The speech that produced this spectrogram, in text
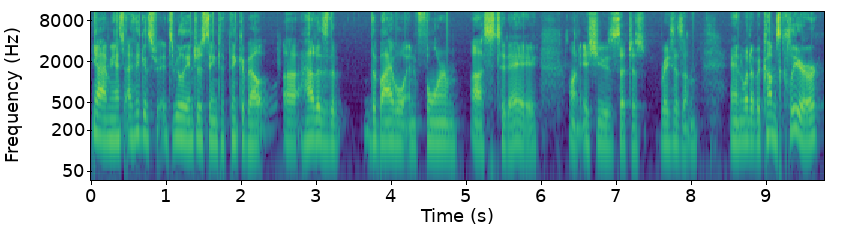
Yeah, I mean, I think it's it's really interesting to think about uh, how does the the Bible inform us today on issues such as racism. And what it becomes clear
